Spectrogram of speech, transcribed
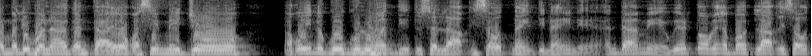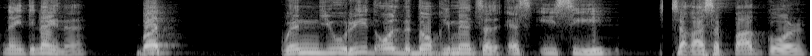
para maliwanagan tayo kasi medyo ako'y naguguluhan dito sa Lucky South 99 eh. Ang dami eh. We're talking about Lucky South 99 ha. But when you read all the documents sa SEC saka sa PAGCOR,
